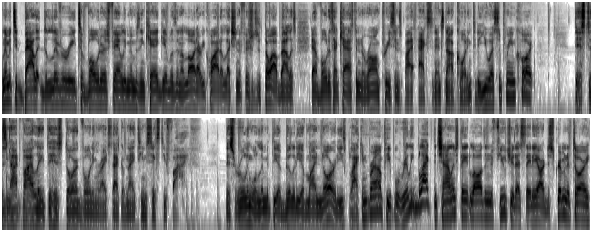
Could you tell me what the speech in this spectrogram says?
limited ballot delivery to voters, family members, and caregivers, and a law that required election officials to throw out ballots that voters had cast in the wrong precincts by accident. Now, according to the U.S. Supreme Court, this does not violate the historic Voting Rights Act of 1965. This ruling will limit the ability of minorities, black and brown people, really black, to challenge state laws in the future that say they are discriminatory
